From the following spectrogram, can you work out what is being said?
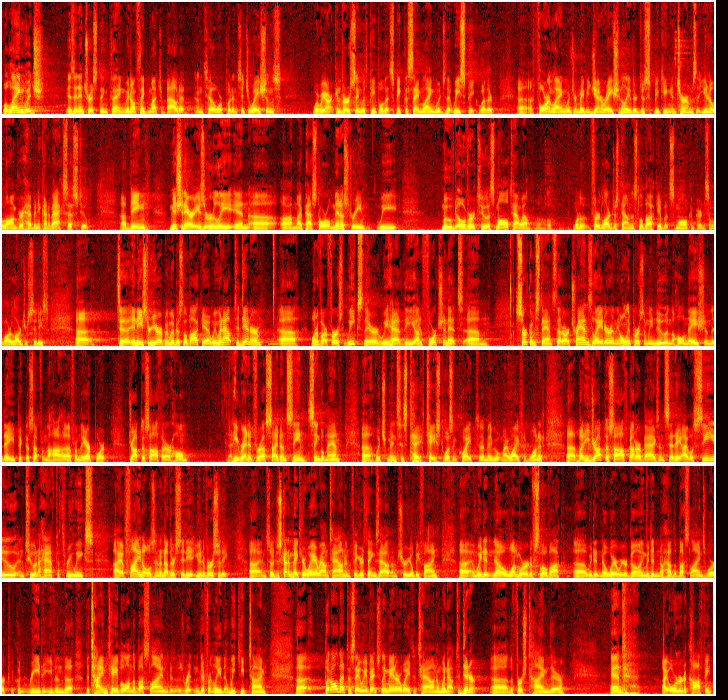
Well, language is an interesting thing. We don't think much about it until we're put in situations where we aren't conversing with people that speak the same language that we speak, whether uh, a foreign language or maybe generationally, they're just speaking in terms that you no longer have any kind of access to. Uh, being missionaries early in uh, uh my pastoral ministry, we moved over to a small town, well, uh, one of the third largest town in Slovakia, but small compared to some of our larger cities. Uh, to, in Eastern Europe, we moved to Slovakia, we went out to dinner. Uh, one of our first weeks there, we had the unfortunate um, circumstance that our translator and the only person we knew in the whole nation, the day he picked us up from the, uh, from the airport, dropped us off at our home that he rented for us, sight unseen, single man, uh, which means his t- taste wasn't quite uh, maybe what my wife had wanted. Uh, but he dropped us off, got our bags, and said, Hey, I will see you in two and a half to three weeks. I have finals in another city at university. Uh, and so just kind of make your way around town and figure things out. I'm sure you'll be fine. Uh, and we didn't know one word of Slovak. Uh, we didn't know where we were going. We didn't know how the bus lines worked. We couldn't read even the, the timetable on the bus line because it was written differently than we keep time. Uh, but all that to say, we eventually made our way to town and went out to dinner uh, the first time there. And I ordered a coffee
